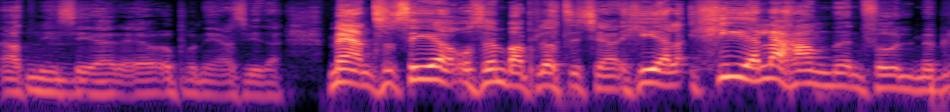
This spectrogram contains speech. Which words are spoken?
att Mm. vi ser eh, upp och ner och så vidare. Men så ser jag och sen bara plötsligt ser jag hela, hela handen full med blod.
